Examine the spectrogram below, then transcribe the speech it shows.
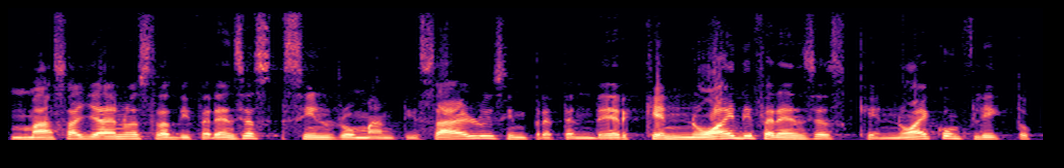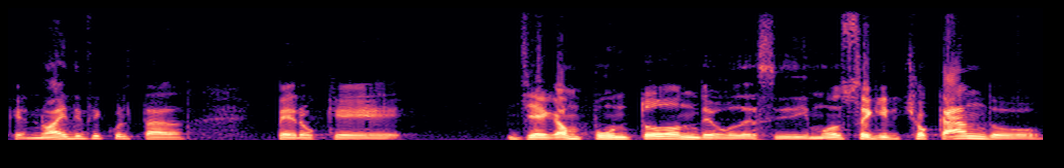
más allá de nuestras diferencias sin romantizarlo y sin pretender que no hay diferencias, que no hay conflicto, que no hay dificultad, pero que llega un punto donde o decidimos seguir chocando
